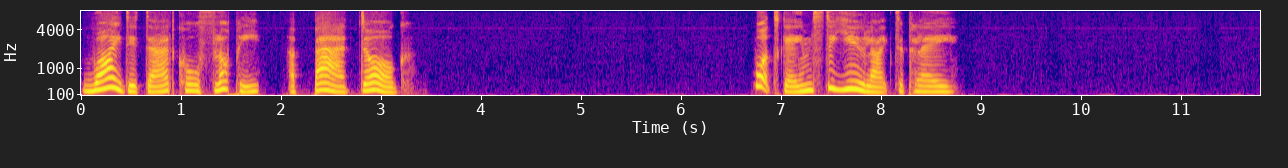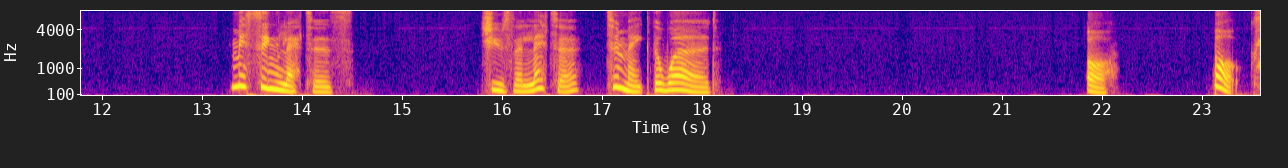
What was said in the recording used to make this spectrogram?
Why did Dad call Floppy a bad dog? What games do you like to play? Missing letters. Choose the letter to make the word. O. Box.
